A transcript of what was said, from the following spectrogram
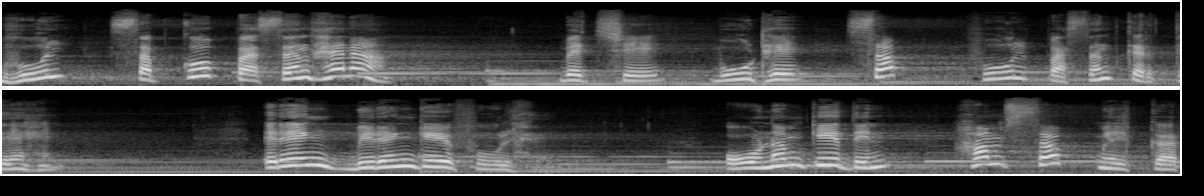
ഭൂൽ സബ്കോ പസന്ദ് ഹനാ ബച്ചേ ബൂഢെ സബ് ഫൂൽ പസന്ദ് കരുത്തേ ഹെ. രംഗ് ബിരംഗേ ഫൂൽ ഹെ. ഓണം കെ ദിൻ ഹം സബ് മിൽക്കർ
